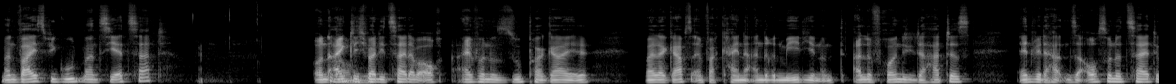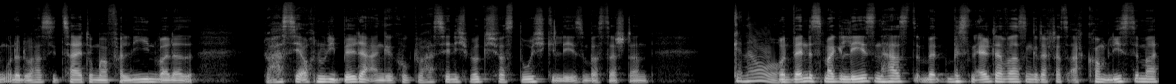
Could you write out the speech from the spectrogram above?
man weiß, wie gut man es jetzt hat. Und genau, eigentlich war die Zeit aber auch einfach nur super geil, weil da gab es einfach keine anderen Medien und alle Freunde, die du hattest, entweder hatten sie auch so eine Zeitung oder du hast die Zeitung mal verliehen, weil da, du hast ja auch nur die Bilder angeguckt, du hast ja nicht wirklich was durchgelesen, was da stand. Genau. Und wenn du es mal gelesen hast, ein bisschen älter warst und gedacht hast, ach komm, liest du mal,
